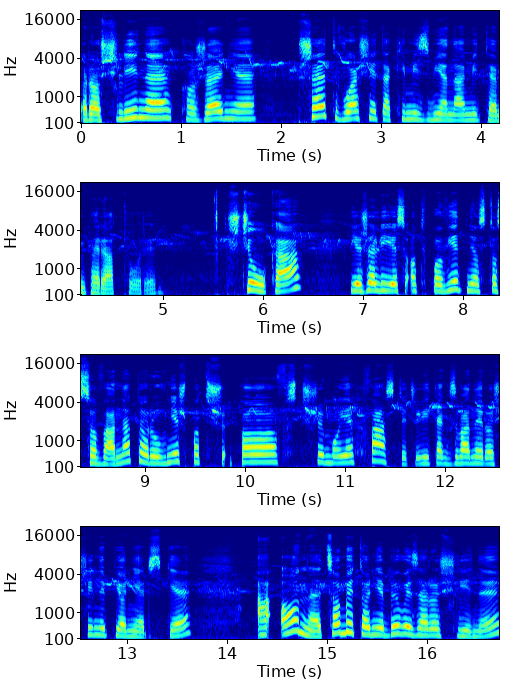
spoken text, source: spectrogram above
roślinę, korzenie przed właśnie takimi zmianami temperatury. Ściółka, jeżeli jest odpowiednio stosowana, to również powstrzymuje chwasty, czyli tak zwane rośliny pionierskie, a one, co by to nie były za rośliny,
